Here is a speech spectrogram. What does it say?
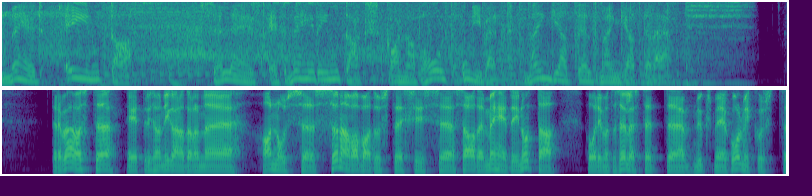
mehed ei nuta. selle eest, et mehed ei nutaks, kannab hoolt Unibet, mängijatelt mängijatele. tere päevast, eetris on iganädalane annus sõnavabadust ehk siis saade Mehed ei nuta hoolimata sellest, et üks meie kolmikust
